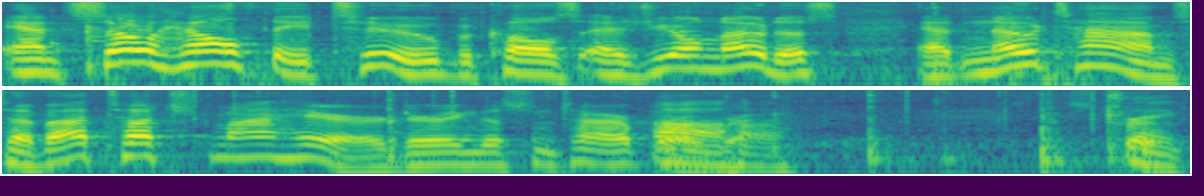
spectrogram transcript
And so healthy, too, because as you'll notice, at no times have I touched my hair during this entire program. Uh-huh. True. Thank-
